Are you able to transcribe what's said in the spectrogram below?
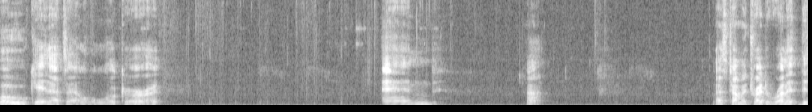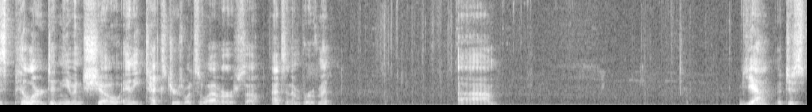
Okay, that's a hell of a look. Alright. And... Huh. Last time I tried to run it, this pillar didn't even show any textures whatsoever, so that's an improvement. Um, yeah, it just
